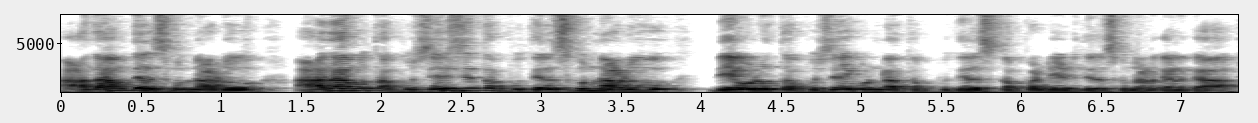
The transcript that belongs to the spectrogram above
ఆదాము తెలుసుకున్నాడు. ఆదాము తప్పు చేసి తప్పు తెలుసుకున్నాడు. దేవుడు తప్పు చేయకుండా తప్పు తెలుసు తప్పంటే ఏంటి తెలుసుకున్నాడు కనుక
